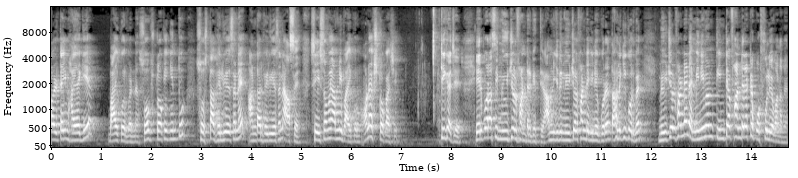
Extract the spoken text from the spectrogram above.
অল টাইম হাইয়ে গিয়ে বাই করবেন না। সব স্টকে কিন্তু সস্তা ভ্যালুয়েশনে আন্ডার ভ্যালুয়েশনে আসে। সেই সময় আপনি বাই করুন। অনেক স্টক আছে। ঠিক আছে? এরপর আসি মিউচুয়াল ফান্ডের ক্ষেত্রে। আপনি যদি মিউচুয়াল ফান্ডে বিনিয়োগ করেন, তাহলে কি করবেন? মিউচুয়াল ফান্ডে না মিনিমাম তিনটা ফান্ডের একটা পোর্টফোলিও বানাবেন।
